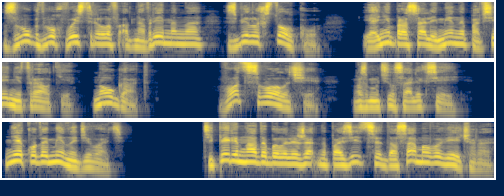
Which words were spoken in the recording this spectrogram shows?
Звук двух выстрелов одновременно сбил их с толку, и они бросали мины по всей нейтралке, наугад. «Вот сволочи!» — возмутился Алексей. «Некуда мины девать». Теперь им надо было лежать на позиции до самого вечера,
